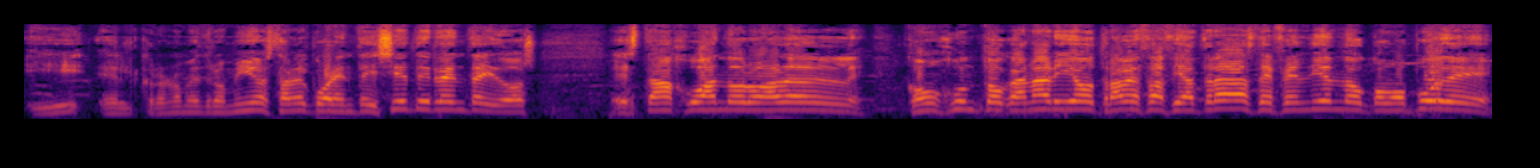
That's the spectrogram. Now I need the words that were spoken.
y el cronómetro mío está en el 47 y 32. Está jugando el conjunto canario otra vez hacia atrás, defendiendo como puede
